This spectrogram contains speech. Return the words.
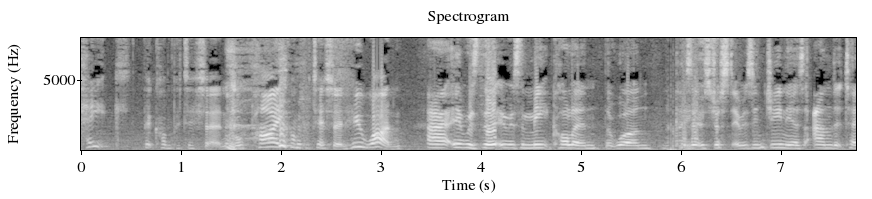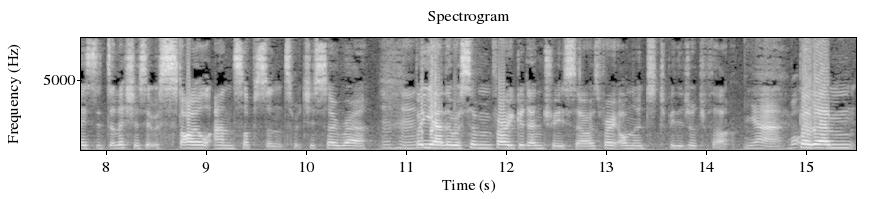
cake bit competition or pie competition. Who won? Uh, it was the it was the meat Colin that won because nice. it was just it was ingenious and it tasted delicious. It was style and substance, which is so rare. Mm-hmm. But yeah, there were some very good entries, so I was very honoured to be the judge of that. Yeah. What but um,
